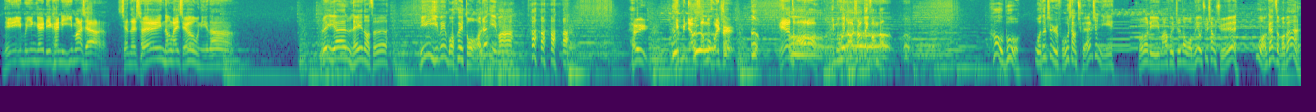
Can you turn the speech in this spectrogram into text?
你不应该离开你姨妈家。现在谁能来救你呢？瑞安·雷诺兹。你以为我会躲着你吗？哈哈哈哈！嘿，你们俩怎么回事？别打了，你们会打伤对方的。哦不，我的制服上全是你。波利妈会知道我没有去上学，我该怎么办？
